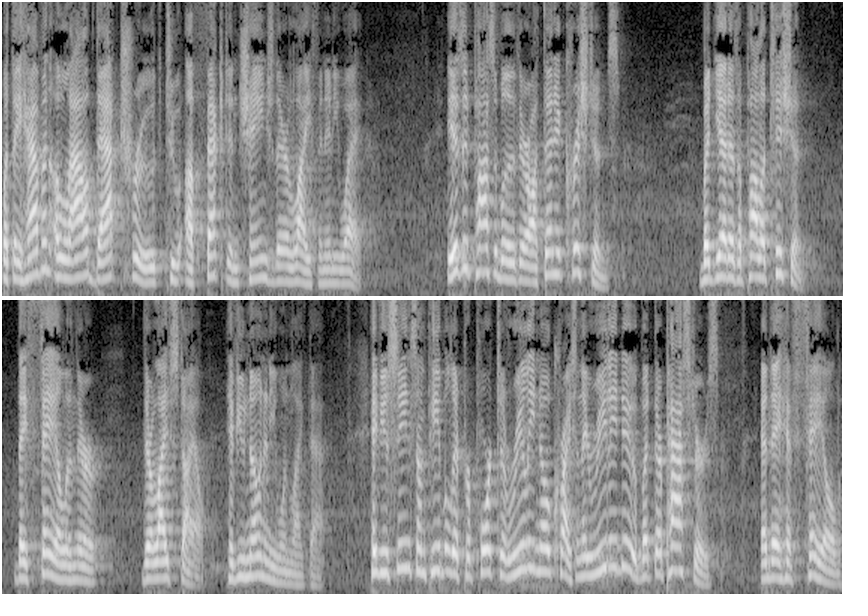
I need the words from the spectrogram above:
But they haven't allowed that truth to affect and change their life in any way. Is it possible that they're authentic Christians, but yet as a politician, they fail in their, their lifestyle? Have you known anyone like that? Have you seen some people that purport to really know Christ, and they really do, but they're pastors, and they have failed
